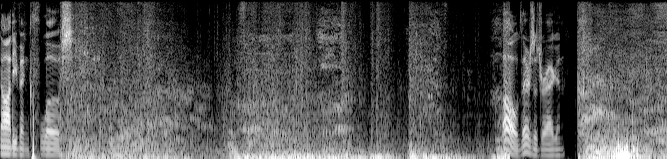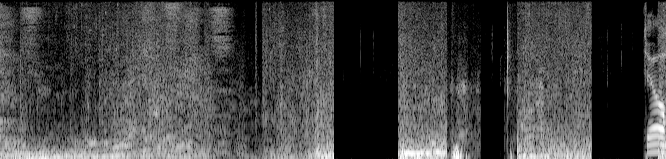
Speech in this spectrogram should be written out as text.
Not even close. Oh, there's a dragon. Kill.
